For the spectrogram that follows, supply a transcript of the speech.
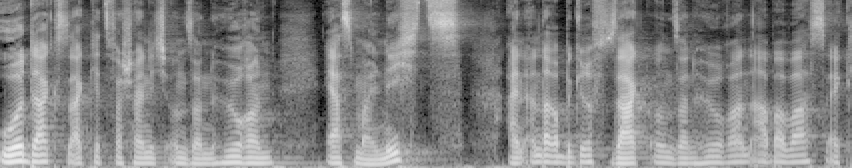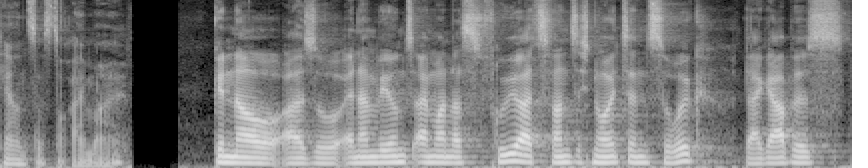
Urdax sagt jetzt wahrscheinlich unseren Hörern erstmal nichts. Ein anderer Begriff sagt unseren Hörern aber was. Erklär uns das doch einmal. Genau, also erinnern wir uns einmal an das Frühjahr 2019 zurück. Da gab es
